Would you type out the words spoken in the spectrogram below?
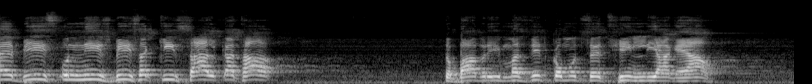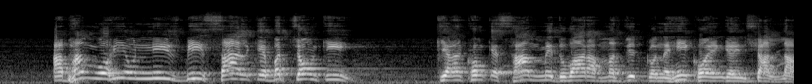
मैं बीस, उन्नीस, बीस, इक्कीस साल का था तो बाबरी मस्जिद को मुझसे छीन लिया गया। अब हम वही उन्नीस, बीस साल के बच्चों की की आँखों के सामने दोबारा मस्जिद को नहीं खोएँगे इंशाला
